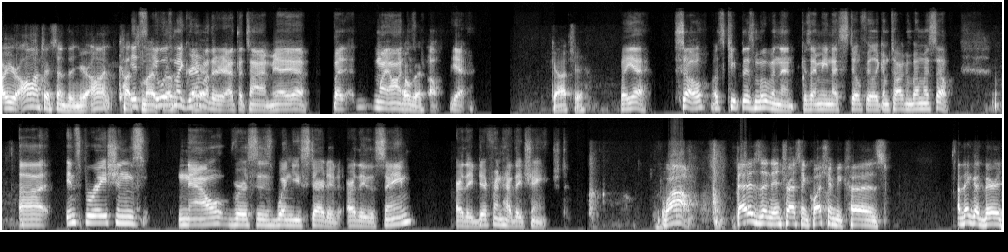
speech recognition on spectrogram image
or your aunt or something your aunt cuts It's, my it was brother's my grandmother at the time. Yeah, yeah. But my aunt as well. Yeah. gotcha But yeah. So let's keep this moving then. Because I mean I still feel like I'm talking about myself. Uh inspirations now versus when you started. Are they the same? Are they different? Have they changed? Wow, that is an interesting question because I think a very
